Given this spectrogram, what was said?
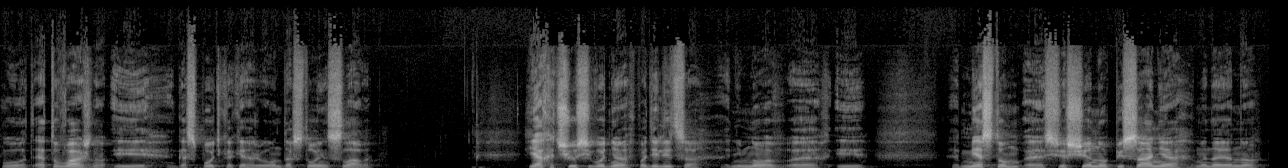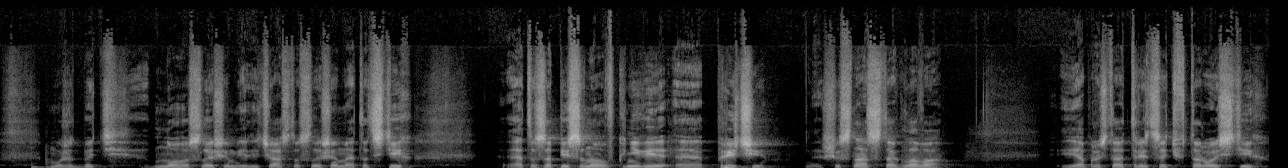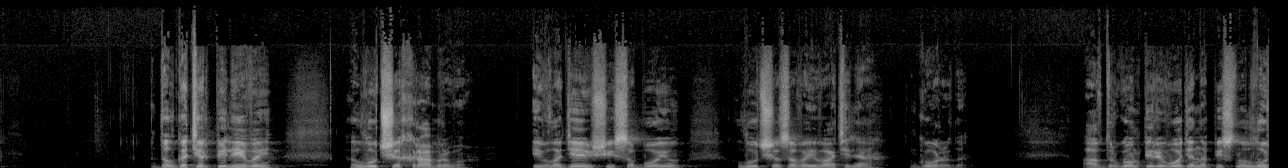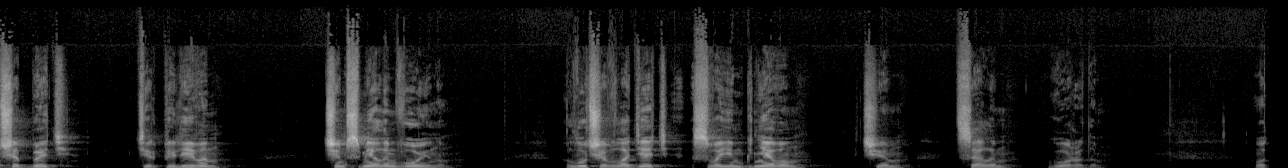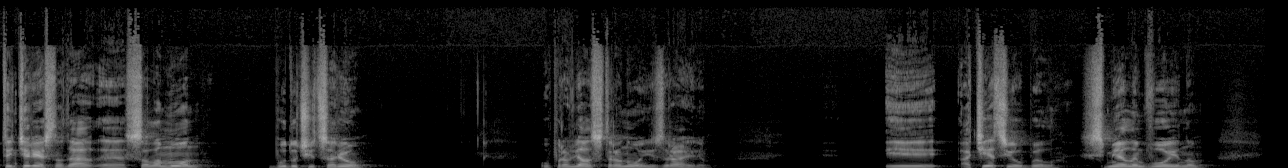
Вот. Это важно, и Господь, как я говорю, Он достоин славы. Я хочу сегодня поделиться немного э, и местом э, Священного Писания. Мы, наверное, может быть, много слышим или часто слышим этот стих. Это записано в книге э, притчи, 16 глава. Я прочитаю 32 стих. «Долготерпеливый лучше храброго, и владеющий собою лучше завоевателя города». А в другом переводе написано «лучше быть терпеливым, чем смелым воином. Лучше владеть своим гневом, чем целым городом». Вот интересно, да, э, Соломон, будучи царем, управлял страной Израилем. И отец его был смелым воином,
